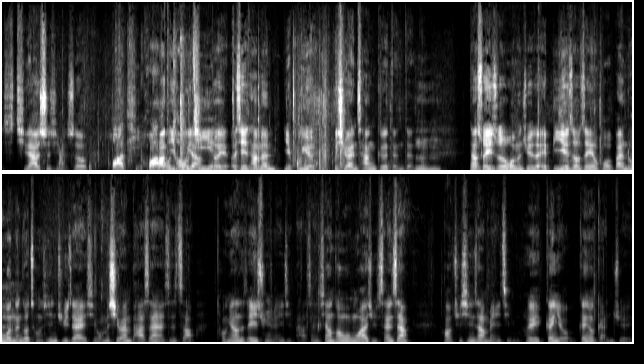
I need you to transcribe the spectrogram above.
其他的事情的时候，话题话不投机，对，而且他们也不愿不喜欢唱歌等等的。那所以说，我们觉得，哎，毕业之后这些伙伴如果能够重新聚在一起，我们喜欢爬山，还是找同样的这一群人一起爬山，相同文化去山上，好去欣赏美景，会更有更有感觉。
